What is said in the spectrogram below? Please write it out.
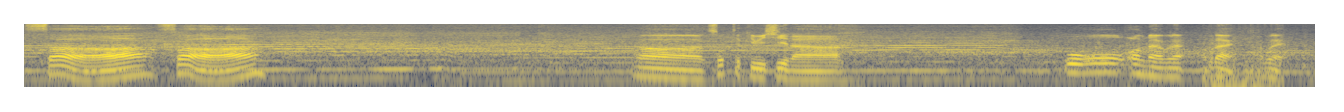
さあさあ。あちょっと厳しいな。おお危ない危ない危ない危ない。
